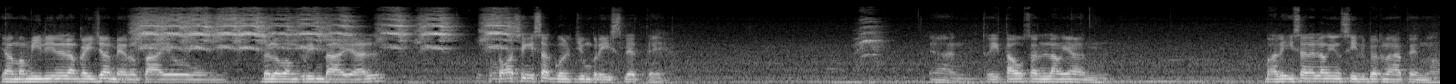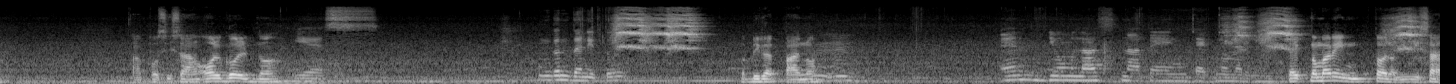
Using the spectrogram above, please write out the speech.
Yan, mamili na lang kayo dyan. Meron tayong dalawang green dial. Ito kasing isa gold yung bracelet eh. Yan, 3,000 lang yan. Bali, isa na lang yung silver natin, no? Tapos isang all gold, no? Yes. Ang ganda nito. Mabigat pa, no? Mm-mm. And yung last nating Technomarine. Technomarine, ito, nag-iisa.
